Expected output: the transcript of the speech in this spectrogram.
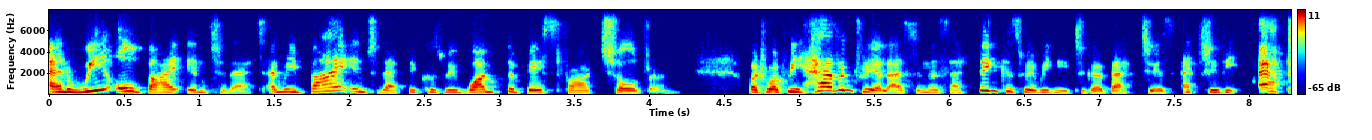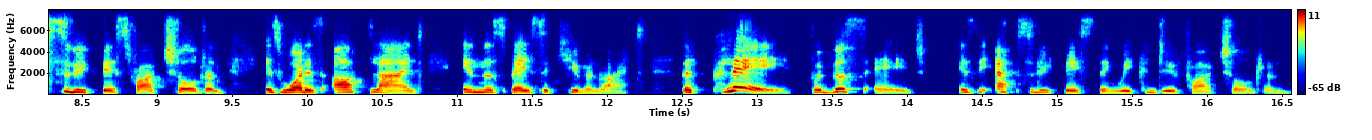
And we all buy into that. And we buy into that because we want the best for our children. But what we haven't realized, and this I think is where we need to go back to, is actually the absolute best for our children is what is outlined in this basic human right. That play for this age is the absolute best thing we can do for our children.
